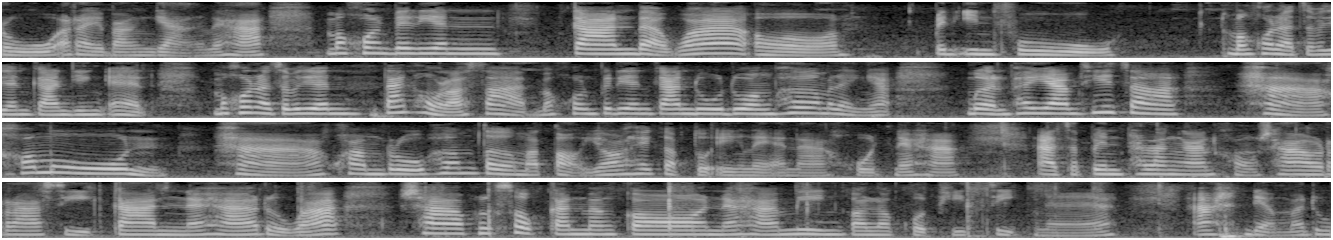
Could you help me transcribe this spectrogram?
รู้อะไรบางอย่างนะคะบางคนไปเรียนการแบบว่าอ๋อเป็นอินฟู บางคนอาจจะไปเรียนการยิงแอด บางคนอาจจะไปเรียนด้านโหราศาสตร์ บางคนไปเรียนการดูดวงเพิ่มอะไรเงี้ย เหมือนพยายามที่จะหาข้อมูล หาความรู้เพิ่มเติมมาต่อยอดให้กับตัวเองในอนาคตนะคะ อาจจะเป็นพลังงานของชาวราศีกันนะคะ หรือว่าชาวพฤษภกันมังกรนะคะ มีนกรกฎพิจิกนะ อะ เดี๋ยวมาดู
